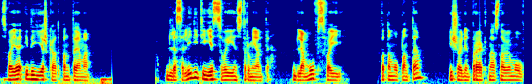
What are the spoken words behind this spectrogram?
Своя IDE-шка от Pantema. Для Solidity есть свои инструменты. Для Move свои. Потому Panthem, еще один проект на основе Move,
